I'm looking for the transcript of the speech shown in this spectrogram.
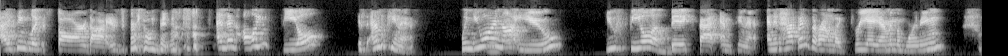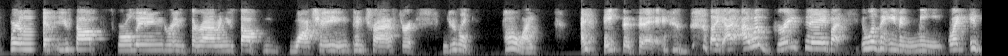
I think like a star dies or something. and then all you feel is emptiness. When you are not you, you feel a big fat emptiness. And it happens around like 3 a.m. in the morning where like you stop scrolling through Instagram and you stop watching Pinterest or you're like, oh, I I faked it today. like I, I was great today, but it wasn't even me. Like it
